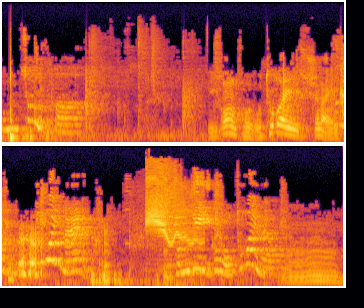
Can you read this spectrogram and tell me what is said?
엄청 높아. 이건 거의 오토바이 수준 아닌가? 오토바이네. 전기 이건 오토바이네요. 음,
